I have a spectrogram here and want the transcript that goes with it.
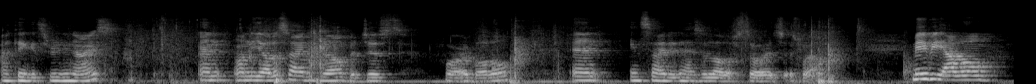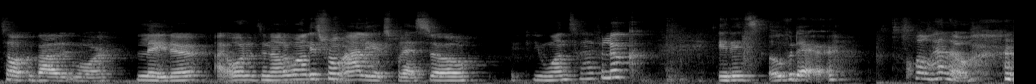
I think it's really nice. And on the other side as well, but just for a bottle. And inside it has a lot of storage as well. Maybe I will talk about it more later. I ordered another one. It's from AliExpress, so if you want to have a look, it is over there. Well, hello.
